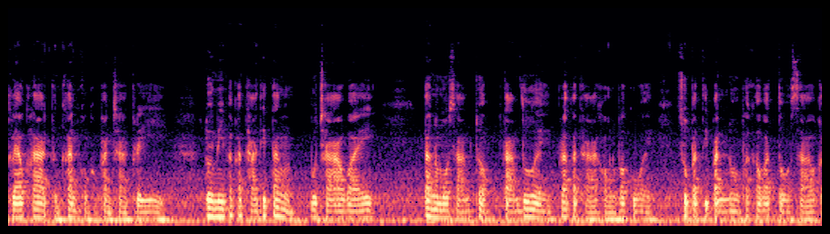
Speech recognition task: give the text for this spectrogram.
แคล้วคลาดถึงขั้นคงกระพันชาตรี โดยมีพระคาถาที่ตั้งบูชาเอาไว้ ตั้งนโมสามจบตามด้วยพระคาถาของหลวงพ่อกวย สุปฏิปันโนภควตโตสาวก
